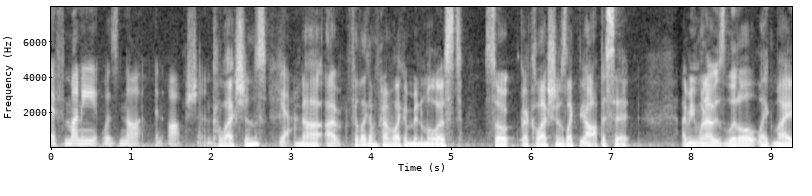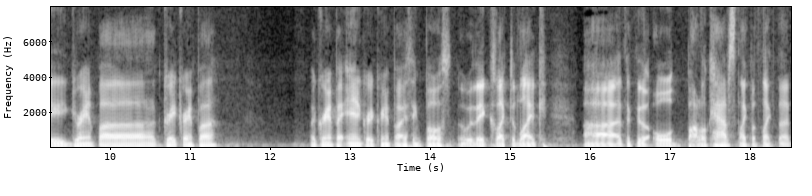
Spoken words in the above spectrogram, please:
if money was not an option? collections. Yeah. No, I feel like I'm kind of like a minimalist. So a collection is like the opposite. I mean, when I was little, like my grandpa, great grandpa, my grandpa and great grandpa, I think both, they collected like, uh, like the old bottle caps, like with like the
